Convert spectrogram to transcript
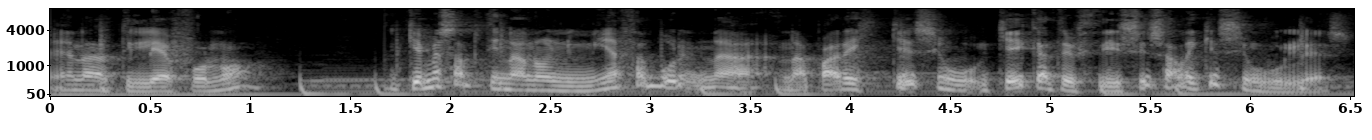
ένα τηλέφωνο και μέσα από την ανωνυμία θα μπορεί να, να παρέχει και, και κατευθύνσεις αλλά και συμβουλές.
